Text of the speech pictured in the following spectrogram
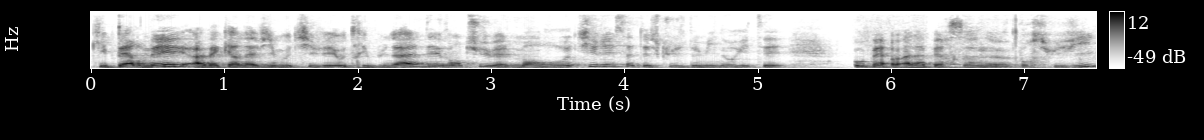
qui permet, avec un avis motivé au tribunal, d'éventuellement retirer cette excuse de minorité à la personne poursuivie,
